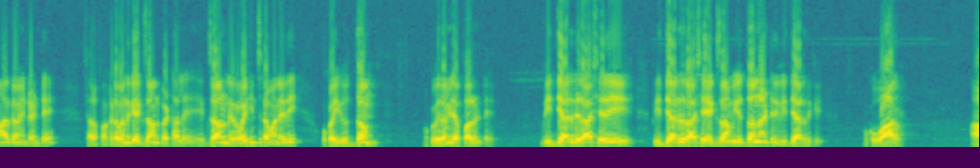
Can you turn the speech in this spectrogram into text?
మార్గం ఏంటంటే చాలా పకడబందిగా ఎగ్జామ్లు పెట్టాలి. ఎగ్జామ్లు నిర్వహించడం అనేది ఒక యుద్ధం. ఒక విధంగా చెప్పాలంటే. విద్యార్థి రాసేది విద్యార్థి రాసే ఎగ్జామ్ యుద్ధం లాంటిది విద్యార్థికి. ఒక వార్. ఆ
